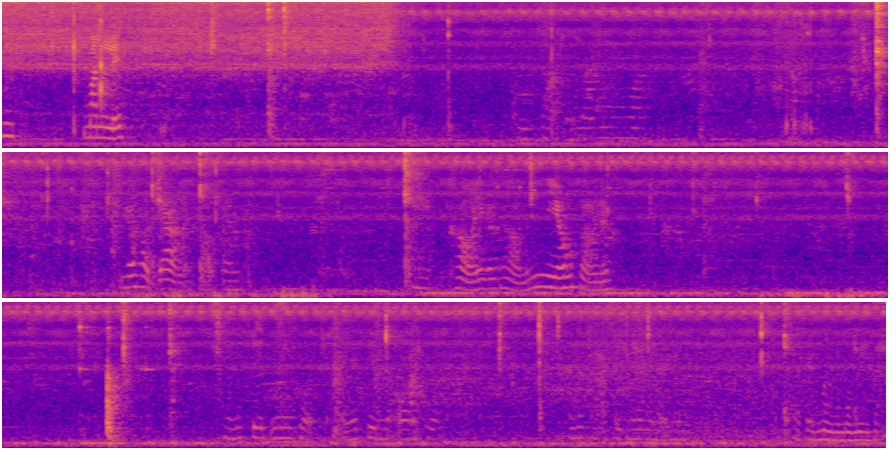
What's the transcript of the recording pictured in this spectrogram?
มันเลยกินกับข้าวจ้าเนี่ยเขากันเขานี่กับเขามันเหนียวเขาเนี่ยมันติดมือขดขาเนี่ยติดมาอ่อนพวกมันจะขาติดมืออะไรเนี่ยถ้าเป็นมึงก็บ่มีแบบ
